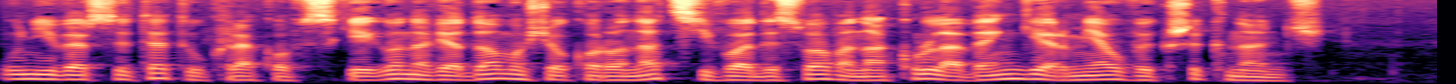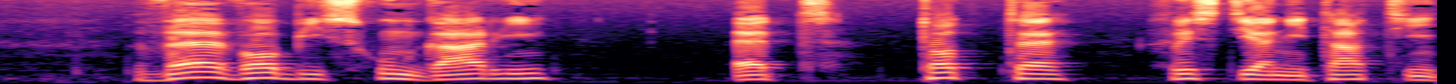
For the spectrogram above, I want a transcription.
Uniwersytetu Krakowskiego, na wiadomość o koronacji Władysława na króla Węgier miał wykrzyknąć Ve vobis Hungarii et totte Christianitati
